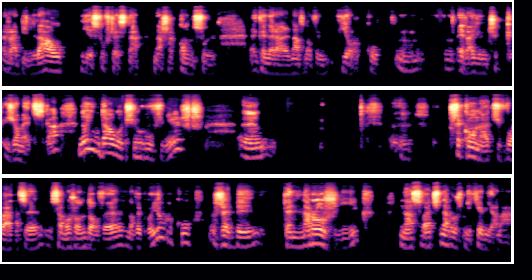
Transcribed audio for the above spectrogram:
rabin Lau, jest ówczesna nasza konsul generalna w Nowym Jorku, mm, Ewa Juńczyk-Ziomecka. No i udało się również przekonać władze samorządowe Nowego Jorku, żeby ten narożnik nazwać narożnikiem Jana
